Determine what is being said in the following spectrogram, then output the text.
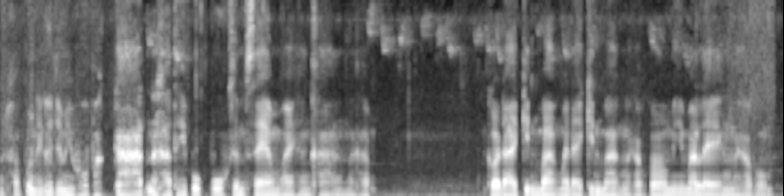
นะครับตัวนี้ก็จะมีพวกผักกาดนะครับ ที่ปลูกปลูกแซมๆไว้ข้างๆนะครับ ก็ได้กินบ้างไม่ได้กินบ้างนะครับ ก็มีแมลงนะครับผม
